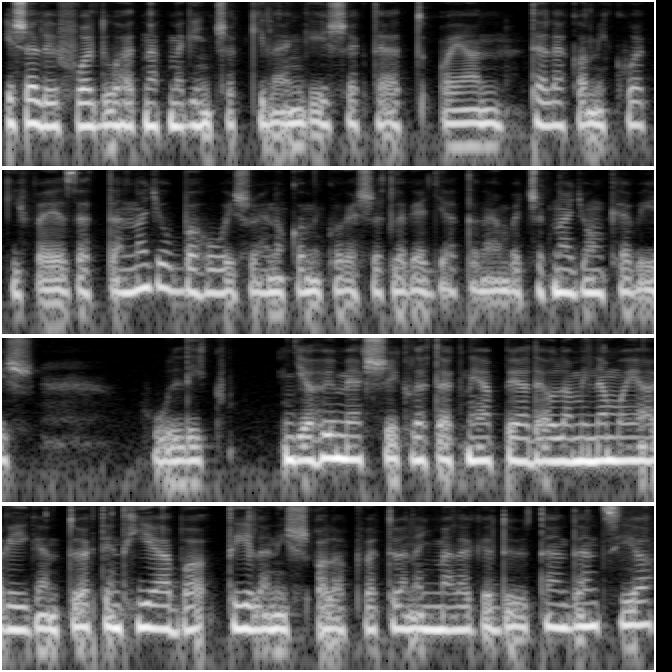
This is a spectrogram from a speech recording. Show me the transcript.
és előfordulhatnak megint csak kilengések, tehát olyan telek, amikor kifejezetten nagyobb a hó, és olyanok, amikor esetleg egyáltalán, vagy csak nagyon kevés hullik. Ugye a hőmérsékleteknél például, ami nem olyan régen történt, hiába télen is alapvetően egy melegedő tendencia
